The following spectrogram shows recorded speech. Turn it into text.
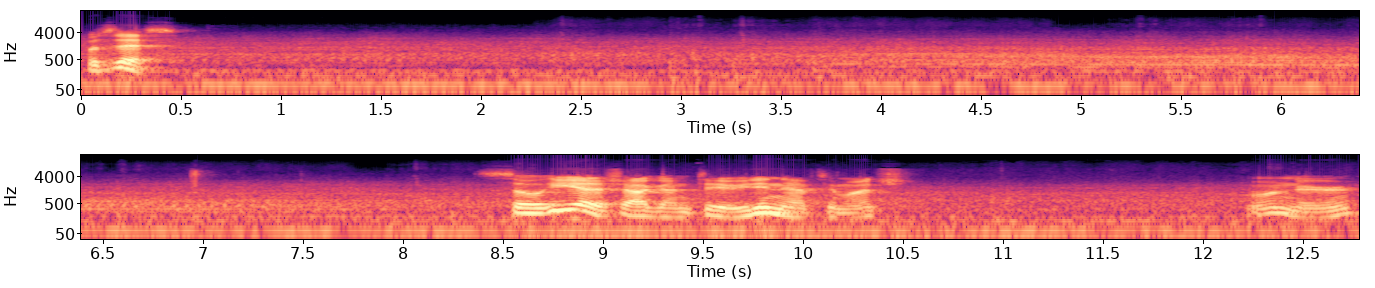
What's this? So he had a shotgun too. He didn't have too much. Wonder.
